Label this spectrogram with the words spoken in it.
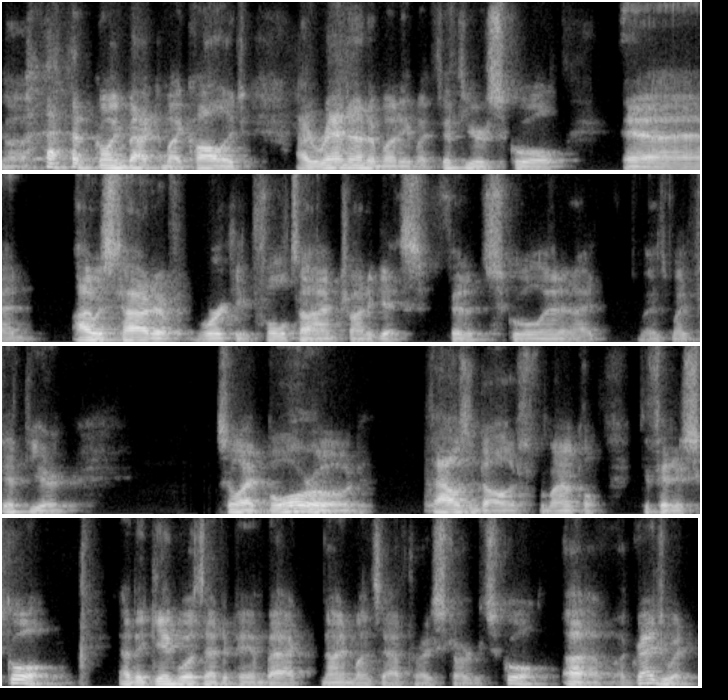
uh, going back to my college, I ran out of money my fifth year of school and I was tired of working full time trying to get fit school in. And I It's my fifth year. So I borrowed thousand dollars from my uncle to finish school. And the gig was I had to pay him back nine months after I started school, uh, I graduated.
